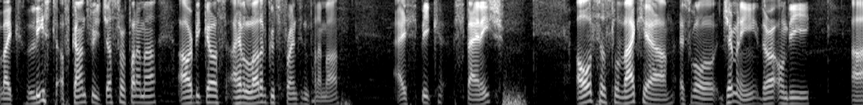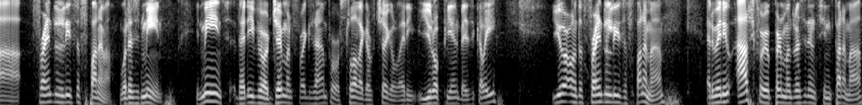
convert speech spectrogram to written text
like list of countries just for Panama are because I have a lot of good friends in Panama. I speak Spanish. Also Slovakia, as well Germany, they're on the uh, friendly list of Panama. What does it mean? It means that if you're German, for example, or Slovak or Czech, or any European, basically, you're on the friendly list of Panama. And when you ask for your permanent residence in Panama,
